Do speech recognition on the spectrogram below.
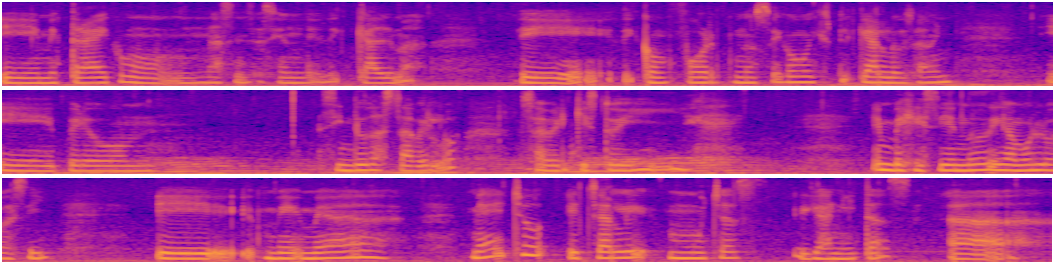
eh, me trae como una sensación de, de calma, de, de, confort, no sé cómo explicarlo, ¿saben? Eh, pero mm, sin duda saberlo, saber que estoy envejeciendo, digámoslo así, eh, me, me, ha, me ha hecho echarle muchas ganitas a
